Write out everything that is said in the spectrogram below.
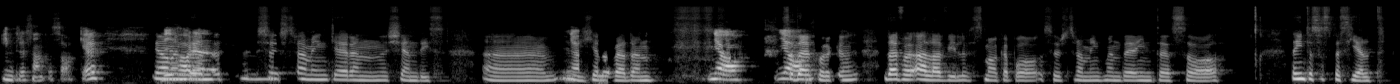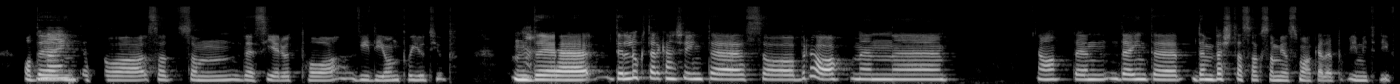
intressanta saker. Ja, vi har det, en... Surströmming är en kändis uh, ja. i hela världen. Ja, ja. Så därför, därför alla vill smaka på surströmming, men det är inte så, det är inte så speciellt. Och det Nej. är inte så, så som det ser ut på videon på Youtube. Det, det luktar kanske inte så bra, men uh, ja, det, det, är inte den värsta sak som jag smakade i mitt liv.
